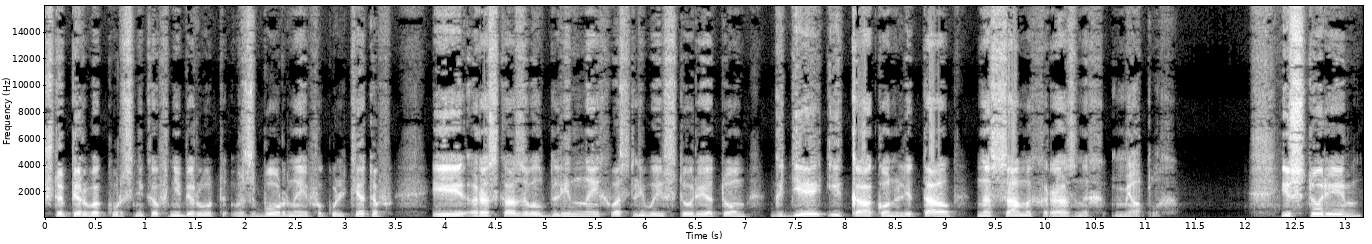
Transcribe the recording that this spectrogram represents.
что первокурсников не берут в сборные факультетов, и рассказывал длинные хвастливые истории о том, где и как он летал на самых разных метлах. Истории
